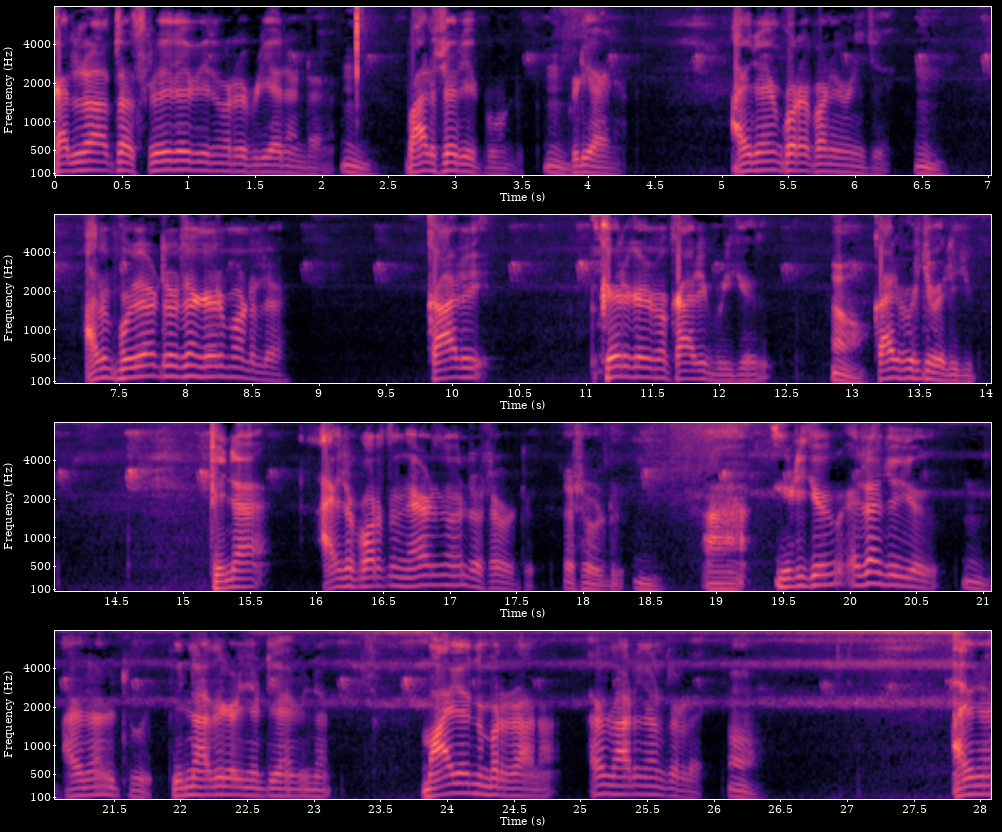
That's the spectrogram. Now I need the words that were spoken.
കല്ലാത്ത ശ്രീദേവി എന്ന് പറയുന്ന പിടിയാന ഉണ്ടാണ്. ബാലശ്ശേരി ഇപ്പോൾ ഉണ്ട്. പിടിയാന. അതിനെയും കുറേ പണി പണിച്ച്. അത് പുതിയതായിട്ട് ഒരു കയറുമ്പോൾ ഉണ്ടല്ലോ കാൽ കയറി കഴിയുമ്പോൾ കാലി പിടിക്കും അത്. കാൽ പിടിച്ച് വലിക്കും. പിന്നെ അതിന്റെ പുറത്ത് നേടുന്നവൻ രക്ഷപ്പെട്ടു രക്ഷപ്പെട്ടു ആ ഇടിക്കും എല്ലാം ചെയ്യും അത്. വിട്ടുപോയി അതിനെ വിറ്റുപോയി പിന്നെ അത് കഴിഞ്ഞിട്ട് ഞാൻ പിന്നെ മായ എന്ന് പറഞ്ഞാണ് അത് നാരങ്ങാനത്തുള്ള ആ. അതിന്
